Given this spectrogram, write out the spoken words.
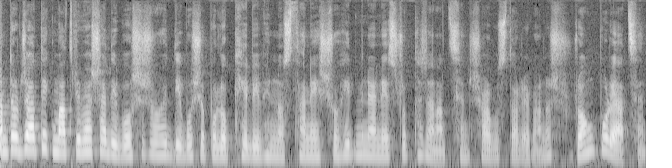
আন্তর্জাতিক মাতৃভাষা দিবস, শহীদ দিবস উপলক্ষে বিভিন্ন স্থানে শহীদ মিনারে শ্রদ্ধা জানাচ্ছেন সর্বস্তরের মানুষ। রংপুরে আছেন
